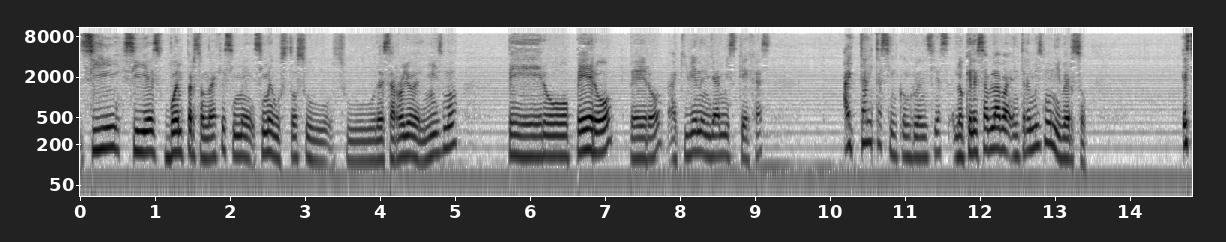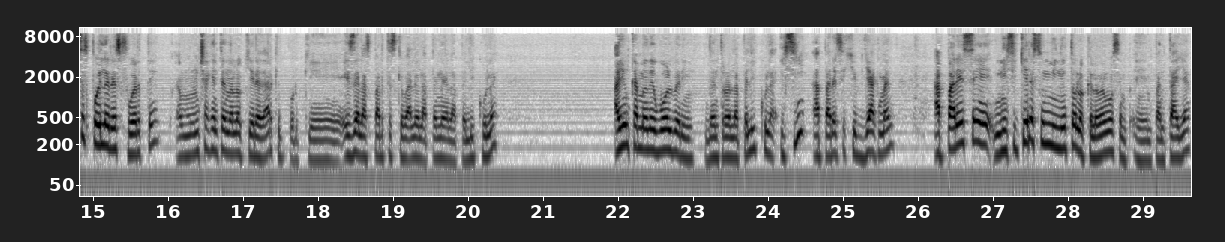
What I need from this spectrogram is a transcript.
sí, sí es buen personaje, sí me, sí me gustó su, su desarrollo del mismo, pero, pero, pero, aquí vienen ya mis quejas, hay tantas incongruencias, lo que les hablaba, entre el mismo universo. Este spoiler es fuerte, mucha gente no lo quiere dar, que porque es de las partes que vale la pena de la película. Hay un cameo de Wolverine dentro de la película, y sí, aparece Hugh Jackman, aparece, ni siquiera es un minuto lo que lo vemos en, en pantalla,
